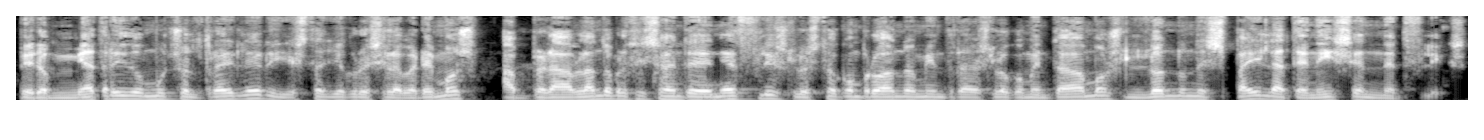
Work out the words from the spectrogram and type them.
pero me ha traído mucho el tráiler y esta yo creo que sí la veremos. Ah, hablando precisamente de Netflix, lo estoy comprobando mientras lo comentábamos, London Spy la tenéis en Netflix.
